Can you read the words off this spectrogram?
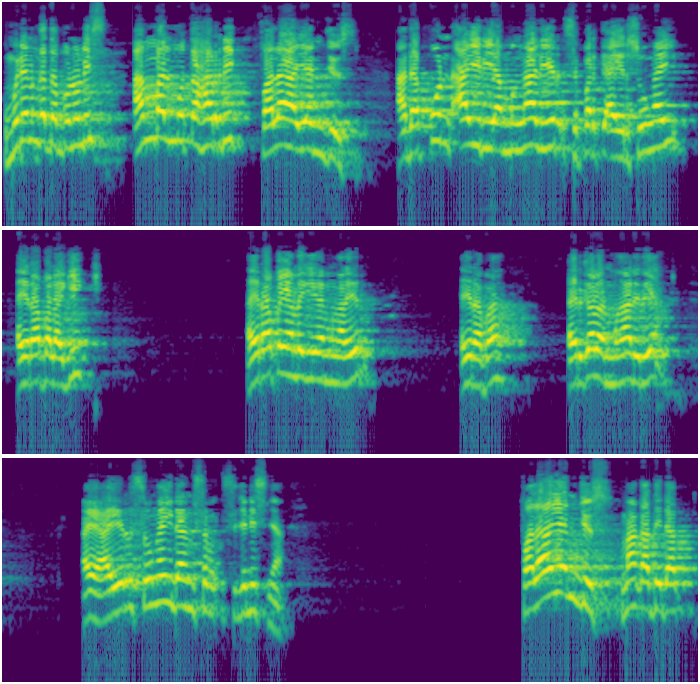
Kemudian kata penulis, amal mutaharrik fala yanjus. Adapun air yang mengalir seperti air sungai, air apa lagi? Air apa yang lagi yang mengalir? Air apa? Air galon mengalir ya? Air, air sungai dan sejenisnya. Falayan jus maka tidak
